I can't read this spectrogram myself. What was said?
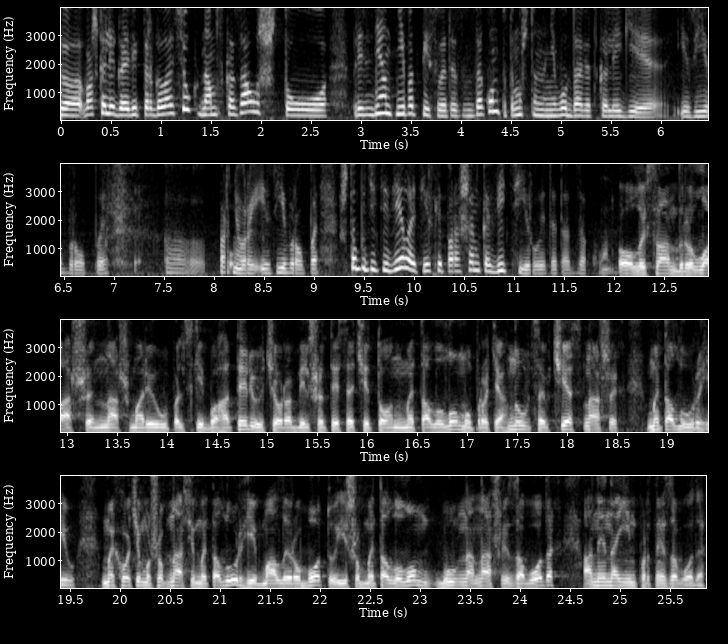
э, ваш коллега Виктор Голосюк нам сказал, что президент не подписывает этот закон, потому что на него давят коллеги из Европы, э, партнеры из Европы. Что будете делать, если Порошенко ветирует этот закон? Олександр Лашин, наш маріупольський богатир, вчора більше тисячі тонн металолому протягнув. Це в честь наших металургів. Ми хочемо, щоб наші металурги мали роботу і щоб металолом був на наших заводах, а не на імпортних заводах.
